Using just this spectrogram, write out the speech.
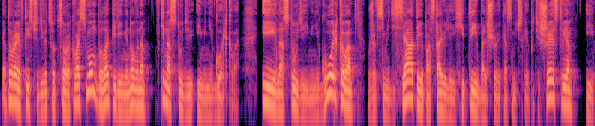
которая в 1948 была переименована в киностудию имени Горького. И на студии имени Горького уже в 70-е поставили хиты «Большое космическое путешествие» и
